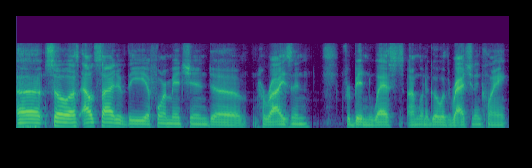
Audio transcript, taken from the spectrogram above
Uh, so outside of the aforementioned uh, Horizon, Forbidden West, I'm going to go with Ratchet and Clank.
